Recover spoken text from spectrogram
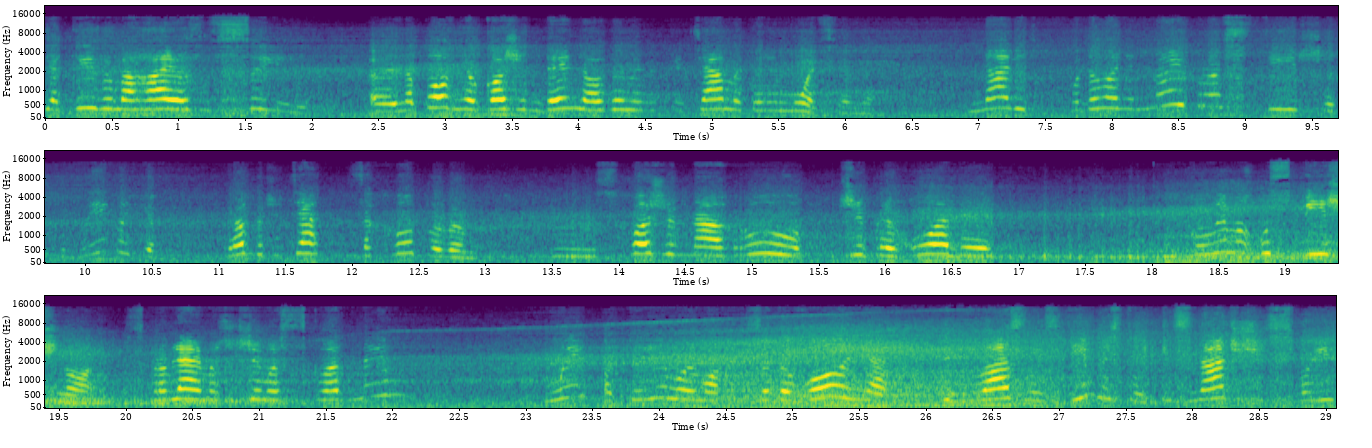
який вимагає зусиль, наповнює кожен день новими відкриттями та емоціями. Навіть подолання найпростіших викликів робить життя захопливим, схожим на гру чи пригоди. Коли ми успішно справляємося з чимось складним, ми отримуємо задоволення від власних здібностей і значущість своїх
